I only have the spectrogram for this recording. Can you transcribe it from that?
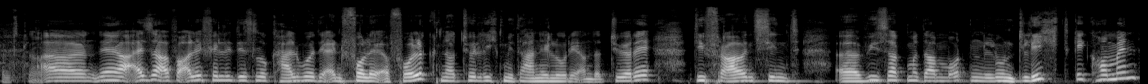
Ganz klar. Äh, naja, also auf alle Fälle, das Lokal wurde ein voller Erfolg, natürlich mit Hannelore an der Türe. Die Frauen sind, äh, wie sagt man da, Mottenlund Licht gekommen.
